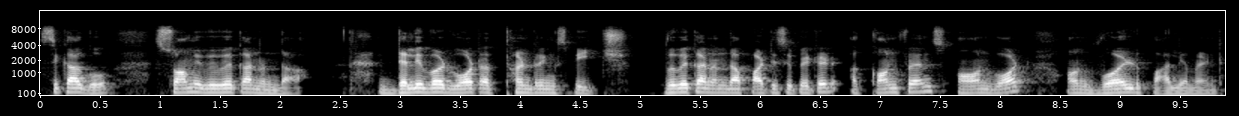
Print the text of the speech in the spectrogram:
Chicago, Swami Vivekananda delivered what a thundering speech Vivekananda participated a conference on what? On World Parliament.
